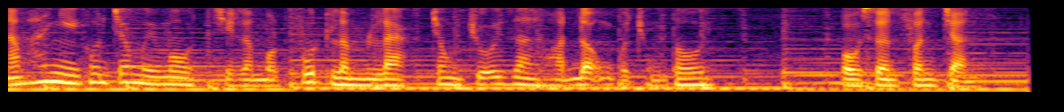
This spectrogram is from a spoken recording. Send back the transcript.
năm 2011 chỉ là một phút lầm lạc trong chuỗi dài hoạt động của chúng tôi. Paulson phân trần.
